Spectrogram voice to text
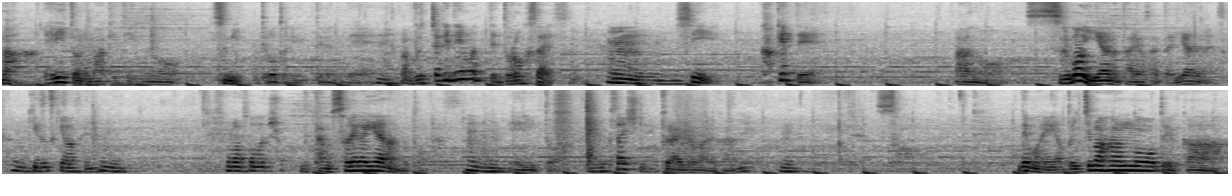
まあエリートのマーケティングの罪ってことで言ってるんで、うん。まあ、ぶっちゃけ電話って泥臭いですうん。しかけてあのすごい嫌な対応されたら嫌じゃないですか、うん傷つきません、うん。そりゃそうでしょ。多分それが嫌なんだと思いますうんうん。エリートはめんどくさいしね。プライドがあるからねうん。そうでもねやっぱ一番反応というか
